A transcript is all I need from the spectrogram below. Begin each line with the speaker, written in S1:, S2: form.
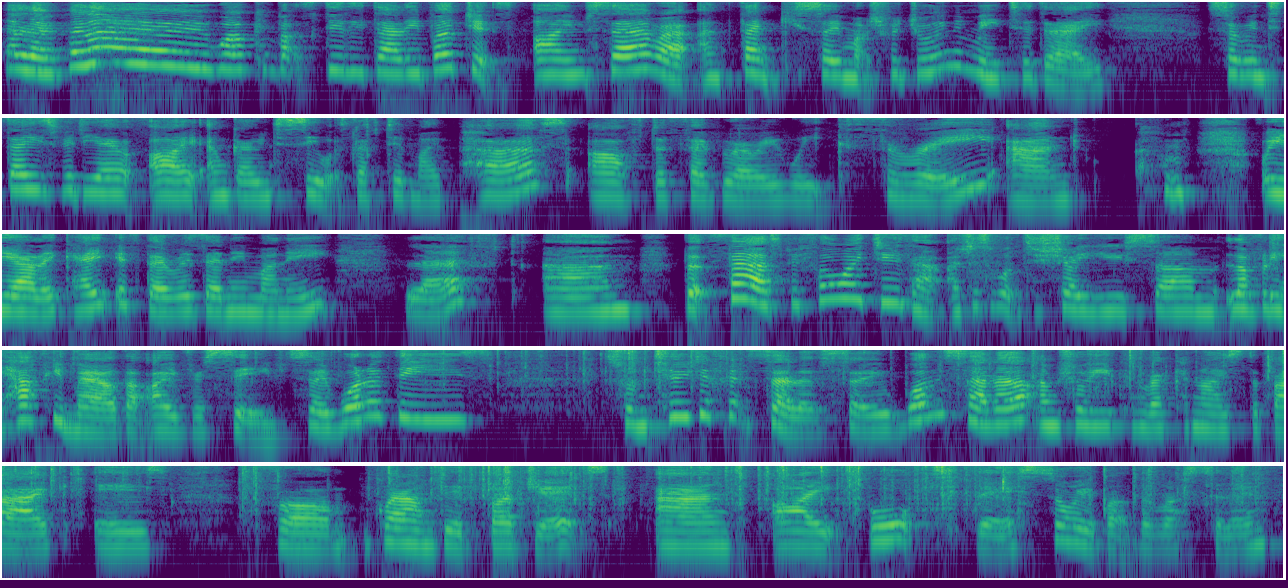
S1: Hello, hello, welcome back to Dilly Dally Budgets. I'm Sarah and thank you so much for joining me today. So in today's video, I am going to see what's left in my purse after February week three and reallocate if there is any money left. Um, but first, before I do that, I just want to show you some lovely happy mail that I've received. So one of these is from two different sellers. So one seller, I'm sure you can recognise the bag, is from Grounded Budgets. And I bought this, sorry about the rustling,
